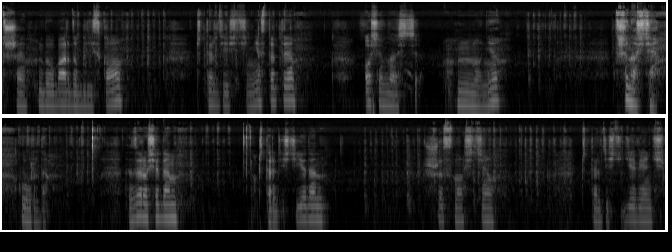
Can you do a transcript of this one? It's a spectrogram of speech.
03 było bardzo blisko. 40 niestety. 18 no nie. 13 kurde. 07 41 16 49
